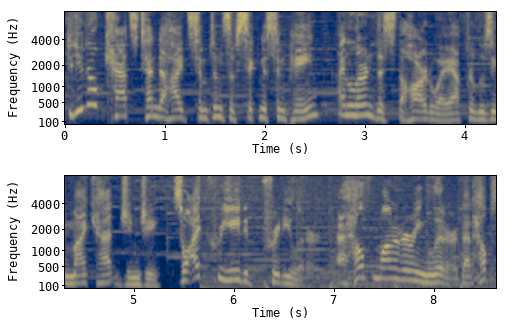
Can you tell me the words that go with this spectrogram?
Did you know cats tend to hide symptoms of sickness and pain? I learned this the hard way after losing my cat, Gingy. So, I created Pretty Litter, a health monitoring litter that helps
